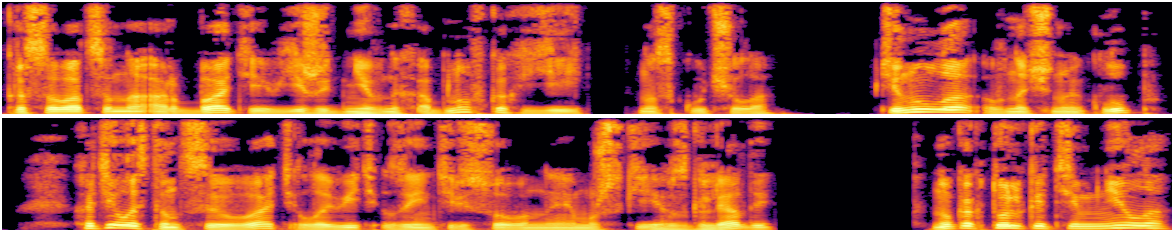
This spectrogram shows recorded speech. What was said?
красоваться на Арбате в ежедневных обновках ей наскучило. Тянула в ночной клуб, хотелось танцевать, ловить заинтересованные мужские взгляды. Но как только темнело,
